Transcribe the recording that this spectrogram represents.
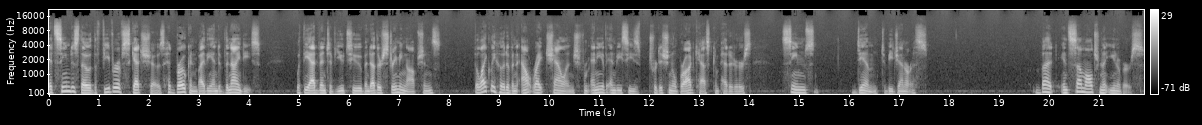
it seemed as though the fever of sketch shows had broken by the end of the 90s. With the advent of YouTube and other streaming options, the likelihood of an outright challenge from any of NBC's traditional broadcast competitors seems dim to be generous. But in some alternate universe,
